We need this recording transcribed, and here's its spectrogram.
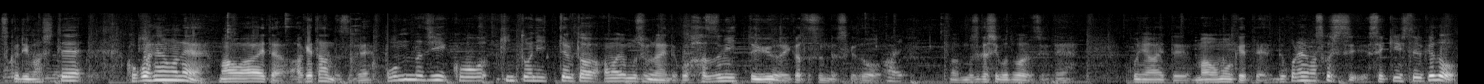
作りましてここら辺をね間をあえて開けたんですね。同じこう均等にいってるとあまり面白くないんでこう弾みっていうような言い方するんですけど、はい。まあ、難しい言葉ですよね。ここにあえて間を設けてでこの辺は少し接近してるけど、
